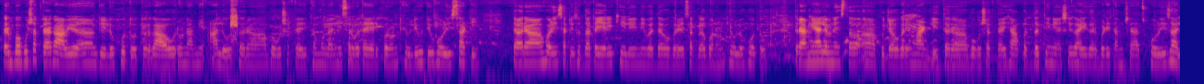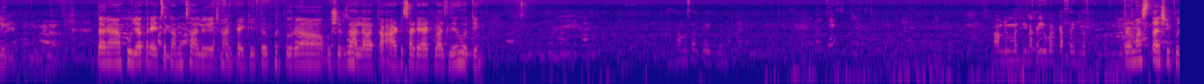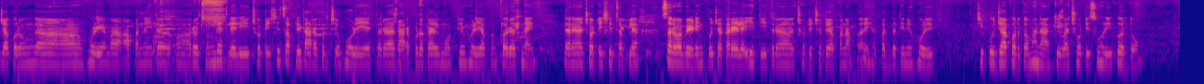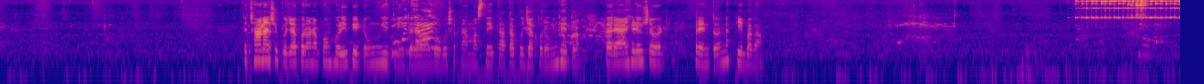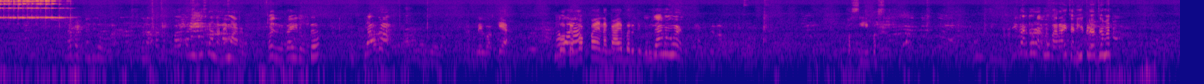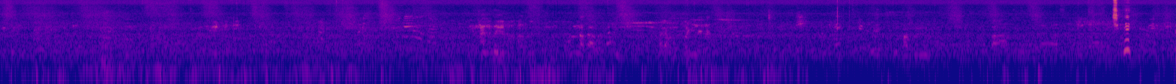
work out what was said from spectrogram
तर बघू शकता गावी गेलो होतो तर गावावरून आम्ही आलो. तर बघू शकता इथं मुलांनी सर्व तयारी करून ठेवली होती होळीसाठी. तर होळीसाठी सुद्धा तयारी केली निवेद्य वगैरे सगळं बनवून ठेवलं होतं. तर आम्ही आलो पूजा वगैरे मांडली. तर बघू शकता ह्या पद्धतीने अशी घाई गडबडीत आमची आज होळी झाली. तर पूजा करायचं काम चालू आहे. छानपैकी तर भरपूर उशीर झाला. आता आठ साडेआठ वाजले होते. आम्ही मध्ये ना काही वर का साईडलाच तर मस्त अशी पूजा करून होळी आपण इथं रचून घेतलेली. छोटीशीच आपली दारापुढची होळी आहे तर दारापुढं काही मोठी होळी आपण करत नाही. तर छोटीशीच आपल्या सर्व बेडिंग पूजा करायला येते. तर छोटे छोटे आपण आप ह्या पद्धतीने होळीची पूजा करतो म्हणा किंवा छोटीच होळी करतो. तर छान अशी पूजा करून आपण होळी पेटवून घेतली. तर बघू शकता मस्त इथं आता पूजा करून घेतो. तर हिडीव शेवटपर्यंत नक्की बघा. पप्पा आहे ना काय बरं तिकडे बसली बसली. इकडे जमत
